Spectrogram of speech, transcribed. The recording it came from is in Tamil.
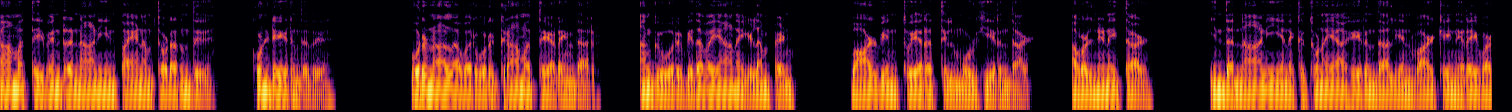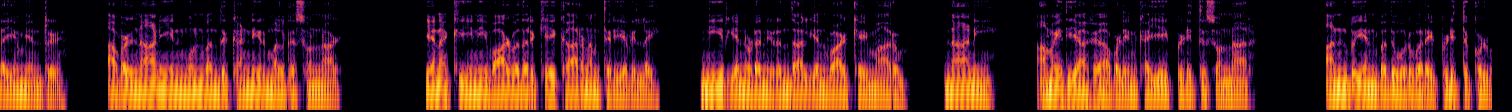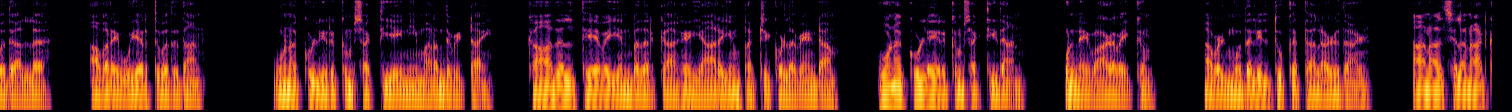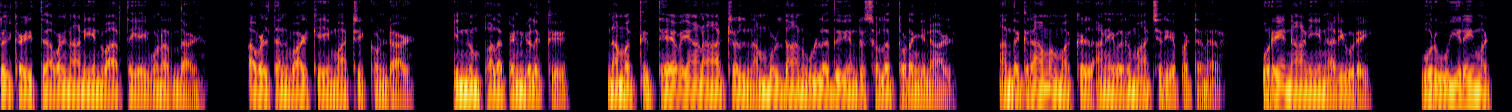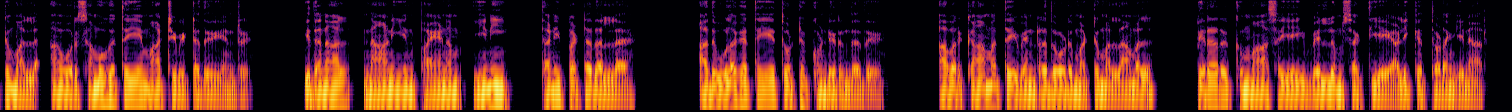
காமத்தை வென்ற நாணியின் பயணம் தொடர்ந்து கொண்டே இருந்தது. ஒரு நாள் அவர் ஒரு கிராமத்தை அடைந்தார். அங்கு ஒரு விதவையான இளம்பெண் வாழ்வின் துயரத்தில் மூழ்கியிருந்தாள். அவள் நினைத்தாள் இந்த நாணி எனக்கு துணையாக இருந்தால் என் வாழ்க்கை நிறைவடையும் என்று. அவள் நாணியின் முன் வந்து கண்ணீர் மல்க சொன்னாள் எனக்கு இனி வாழ்வதற்கே காரணம் தெரியவில்லை. நீர் என்னுடன் இருந்தால் என் வாழ்க்கை மாறும். நாணி அமைதியாக அவளின் கையை பிடித்து சொன்னார். அன்பு என்பது ஒருவரை பிடித்துக் கொள்வது அல்ல அவரை உயர்த்துவதுதான். உனக்குள் இருக்கும் சக்தியை நீ மறந்துவிட்டாய். காதல் தேவை என்பதற்காக யாரையும் பற்றி கொள்ள வேண்டாம். உனக்குள்ளே இருக்கும் சக்திதான் உன்னை வாழ வைக்கும். அவள் முதலில் துக்கத்தால் அழுதாள். ஆனால் சில நாட்கள் கழித்து அவள் நாணியின் வார்த்தையை உணர்ந்தாள். அவள் தன் வாழ்க்கையை மாற்றிக்கொண்டாள் இன்னும் பல பெண்களுக்கு நமக்கு தேவையான ஆற்றல் நம்முள்தான் உள்ளது என்று சொல்லத் தொடங்கினாள். அந்த கிராம மக்கள் அனைவரும் ஆச்சரியப்பட்டனர். ஒரே நாணியின் அறிவுரை ஒரு உயிரை மட்டும் அல்ல ஒரு சமூகத்தையே மாற்றிவிட்டது என்று. இதனால் நாணியின் பயணம் இனி தனிப்பட்டதல்ல. அது உலகத்தையே தொட்டுக்கொண்டிருந்தது அவர் காமத்தை வென்றதோடு மட்டுமல்லாமல் பிறருக்கும் ஆசையை வெல்லும் சக்தியை அளிக்கத் தொடங்கினார்.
